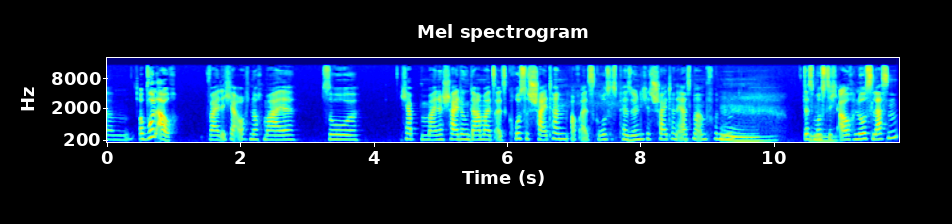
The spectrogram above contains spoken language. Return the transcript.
Ähm, obwohl auch, weil ich ja auch nochmal so ich habe meine Scheidung damals als großes Scheitern, auch als großes persönliches Scheitern erstmal empfunden. Mm. Das musste mm. ich auch loslassen.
